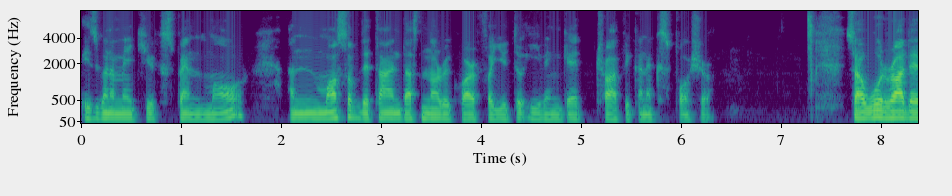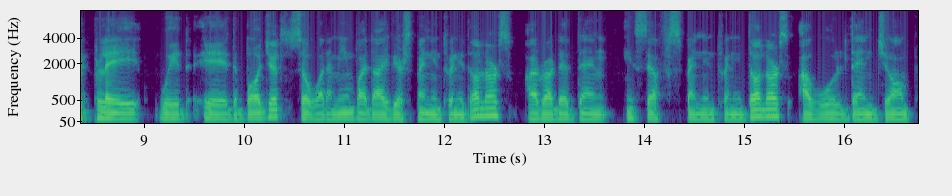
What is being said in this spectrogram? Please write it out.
is going to make you spend more and most of the time that's not required for you to even get traffic and exposure so I would rather play with uh, the budget. So what I mean by that, if you're spending twenty dollars, I rather then instead of spending twenty dollars, I will then jump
